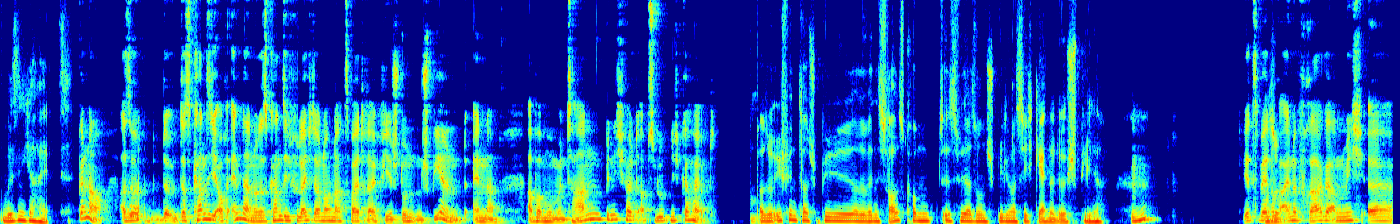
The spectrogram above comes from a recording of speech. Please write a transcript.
Du bist nicht gehypt. Genau. Also, Ja. d- das kann sich auch ändern und das kann sich vielleicht auch noch nach zwei, drei, vier Stunden Spielen ändern. Aber momentan bin ich halt absolut nicht gehypt. Also ich finde das Spiel, also wenn es rauskommt, ist wieder so ein Spiel, was ich gerne durchspiele. Mhm. Jetzt wäre Also- noch eine Frage an mich äh,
